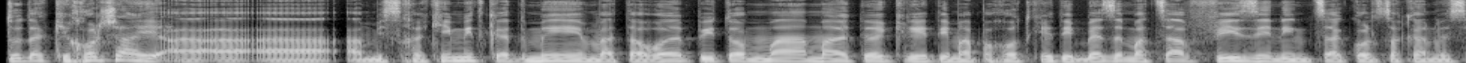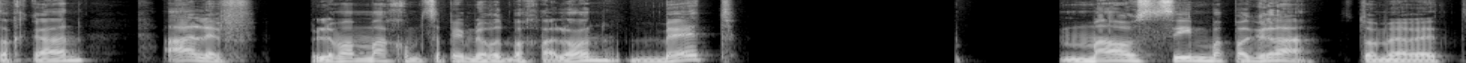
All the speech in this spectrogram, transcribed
אתה יודע, ככל שהמשחקים מתקדמים ואתה רואה פתאום מה, מה יותר קריטי, מה פחות קריטי, באיזה מצב פיזי נמצא כל שחקן ושחקן, א', למה מה אנחנו מצפים לראות בחלון, ב', מה עושים בפגרה. זאת אומרת,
